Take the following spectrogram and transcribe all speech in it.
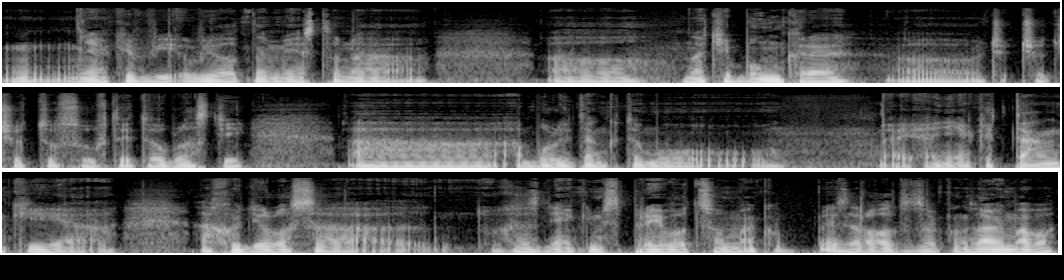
mm, nejaké výletné miesto na, na tie bunkre, čo, čo, čo tu sú v tejto oblasti a, a boli tam k tomu aj, aj nejaké tanky a, a chodilo sa s nejakým sprievodcom, ako vyzeralo to celkom zaujímavo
